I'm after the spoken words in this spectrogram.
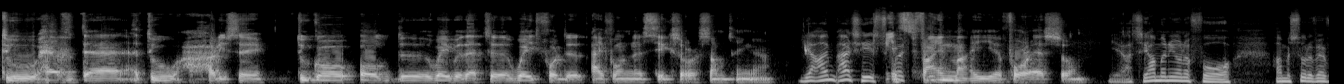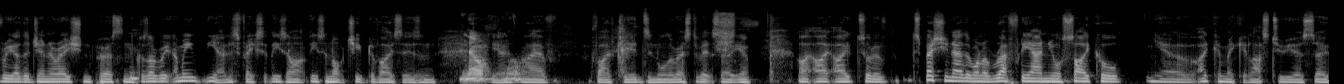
to have that. Uh, to how do you say? To go all the way with that. Uh, wait for the iPhone six or something. Uh, Yeah, I'm actually it's, it's fine. My uh, 4S. So Yeah, see, I'm only on a four. I'm a sort of every other generation person because I, re- I mean, yeah, let's face it, these aren't these are not cheap devices, and no. you know, no. I have five kids and all the rest of it. So yeah, I, I, I sort of, especially now they're on a roughly annual cycle. You know, I can make it last two years. So,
